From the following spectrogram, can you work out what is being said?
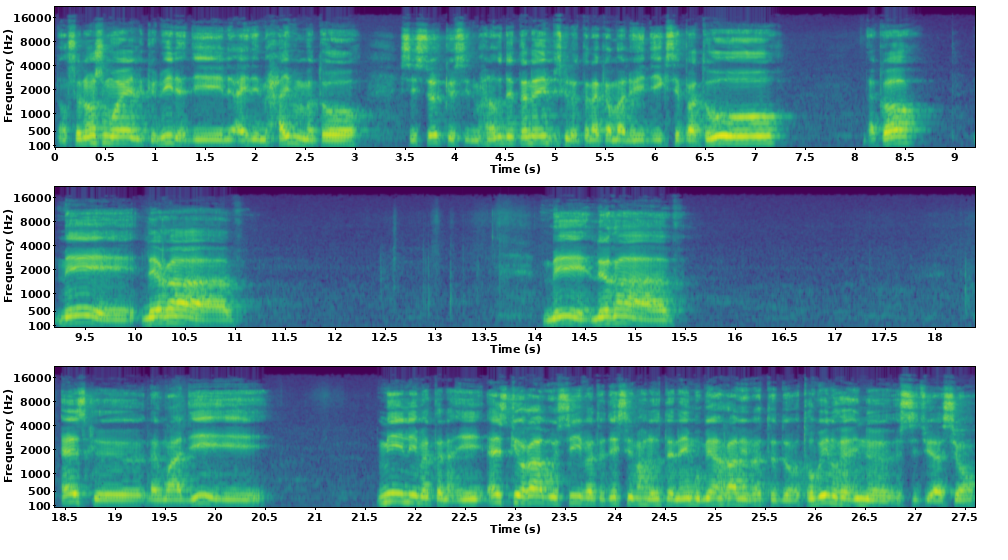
Donc selon Shmuel, que lui il a dit, c'est sûr que c'est le Mahalok de Tanaïm, puisque le Tanakama lui dit que c'est pas tout. D'accord? Mais les Rav, mais le Rav, est-ce que l'Agma dit est-ce que Rav aussi va te dire que c'est de ou bien Rav va te trouver une, une situation,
